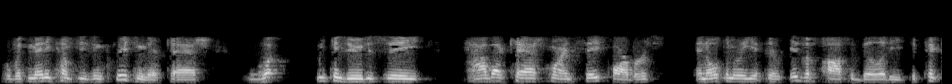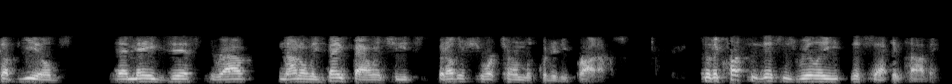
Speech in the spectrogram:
But with many companies increasing their cash, what we can do to see how that cash finds safe harbors and ultimately if there is a possibility to pick up yields that may exist throughout not only bank balance sheets, but other short-term liquidity products. So the crux of this is really the second topic.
